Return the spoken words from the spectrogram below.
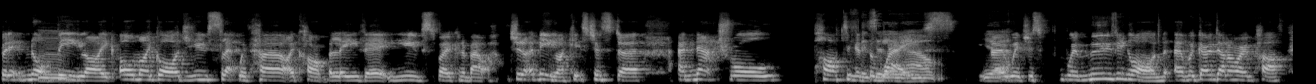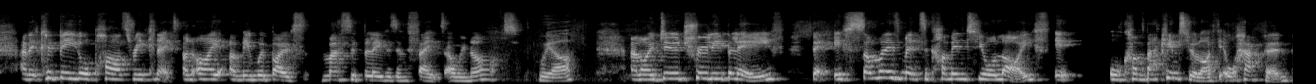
but it Mm. not be like, oh my God, you slept with her. I can't believe it. You've spoken about, do you know what I mean? Like it's just a, a natural parting of the ways. out. You Yeah. know, we're just we're moving on and we're going down our own path. And it could be your paths reconnect. And I I mean, we're both massive believers in fate, are we not? we are And I do truly believe that if someone is meant to come into your life, it or come back into your life, it will happen.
